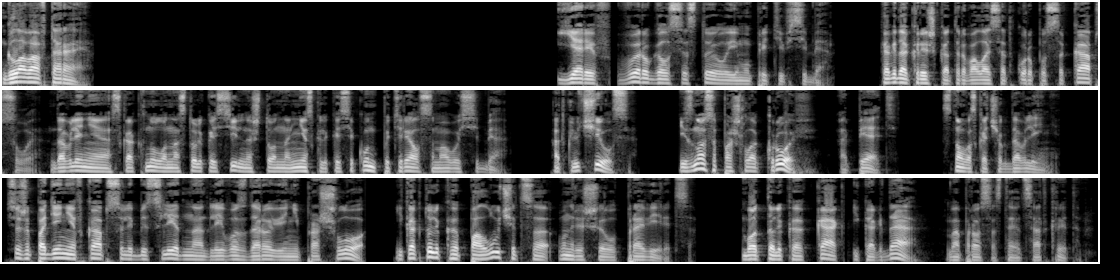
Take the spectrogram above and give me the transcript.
Глава вторая. Ярев выругался, стоило ему прийти в себя. Когда крышка оторвалась от корпуса капсулы, давление скакнуло настолько сильно, что он на несколько секунд потерял самого себя. Отключился. Из носа пошла кровь. Опять. Снова скачок давления. Все же падение в капсуле бесследно для его здоровья не прошло, и как только получится, он решил провериться. Вот только как и когда, вопрос остается открытым.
